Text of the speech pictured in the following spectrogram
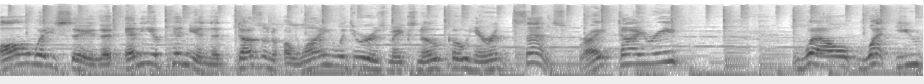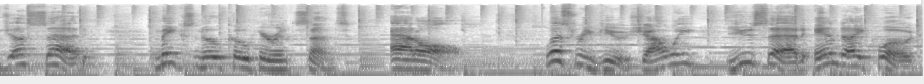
always say that any opinion that doesn't align with yours makes no coherent sense, right, Tyree? Well, what you just said makes no coherent sense at all. Let's review, shall we? You said, and I quote,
